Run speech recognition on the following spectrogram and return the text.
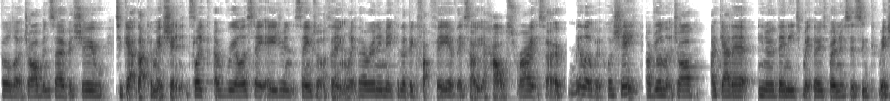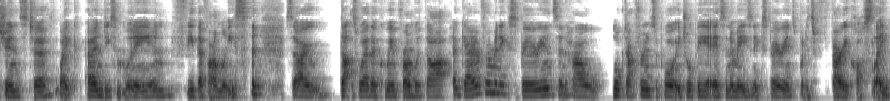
fill that job and service you to get that commission. It's like a real estate agent, same sort of thing. Like they're only making a big fat fee if they sell your house, right? So be a little bit pushy. I've done that job. I get it. You know, they need to make those bonuses and commissions to like earn decent money and feed their families. so that's where they're coming from with that. Again, from an experience and how looked after and supported you'll be, it is an amazing experience, but it's very costly.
